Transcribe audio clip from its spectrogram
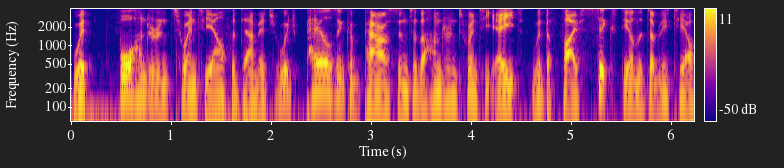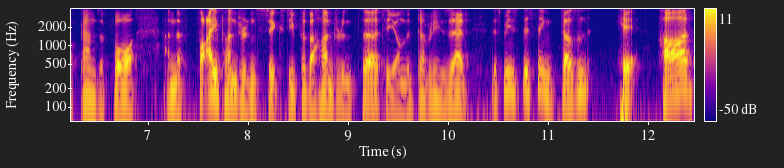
with 420 alpha damage, which pales in comparison to the 128 with the 560 on the WTF Panzer IV and the 560 for the 130 on the WZ. This means this thing doesn't hit hard,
